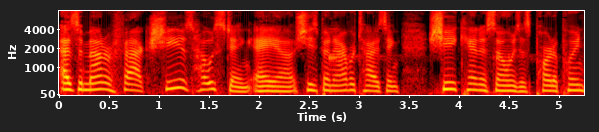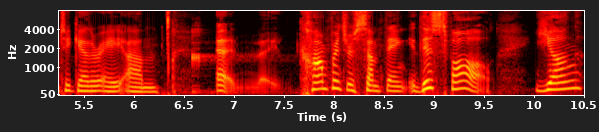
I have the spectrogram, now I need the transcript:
As a matter of fact, she is hosting a. Uh, she's been advertising. She, Candace Owens, is part of putting together a, um, a conference or something this fall. Young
